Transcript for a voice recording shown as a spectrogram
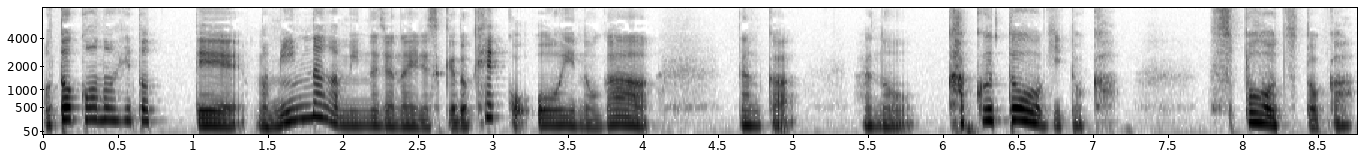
男の人って、まあみんながみんなじゃないですけど、結構多いのが、なんか、あの、格闘技とか、スポーツとか、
